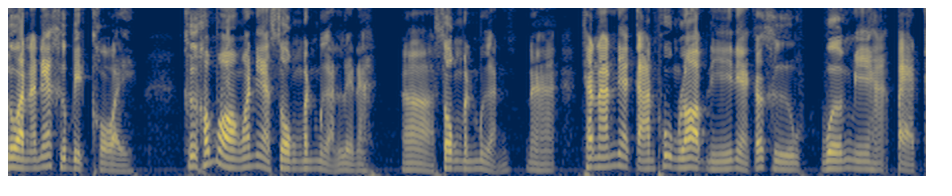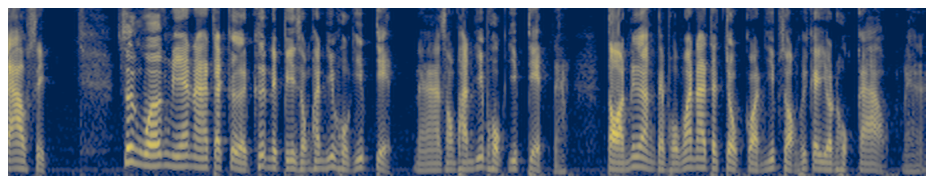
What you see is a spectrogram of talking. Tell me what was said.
ส่วนอันนี้คือ Bitcoin คือเขามองว่าเนี่ยทรงมันเหมือนเลยนะทรงมันเหมือนนะฮะ ฉะนั้นเนี่ยการพุ่งรอบนี้เนี่ยก็คือเวิร์กนี้ฮะแปดเก้าสิบ ซึ่งเวิร์กนี้นะจะเกิดขึ้นในปี 2026-27 นะ 2026-27 นะ ต่อเนื่องแต่ผมว่าน่าจะจบก่อน 22พฤศจิกายน 69 นะ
